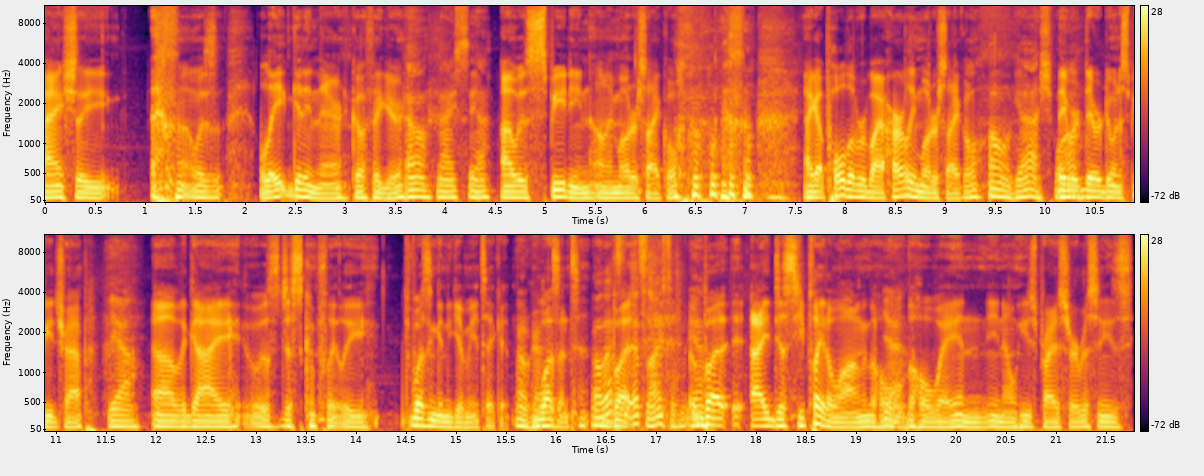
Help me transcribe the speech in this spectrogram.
I actually was late getting there. Go figure. oh nice, yeah. I was speeding on my motorcycle. I got pulled over by a Harley motorcycle. Oh gosh, They were they were doing a speed trap. yeah. Uh, the guy was just completely wasn't going to give me a ticket. Okay. Wasn't. Oh, that's but, that's nice. Of Yeah. But I just he played along the whole Yeah. the whole way, and you know he's prize service, and he's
